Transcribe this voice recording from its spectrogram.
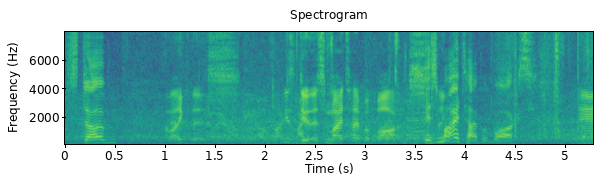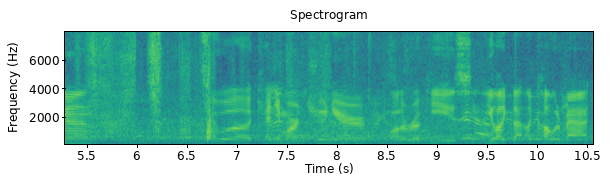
stub I like this. He's- Dude, this is my type of box. is Like, my type of box. And Tua, Kenyon Martin Jr., a lot of rookies. You like that like color match?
